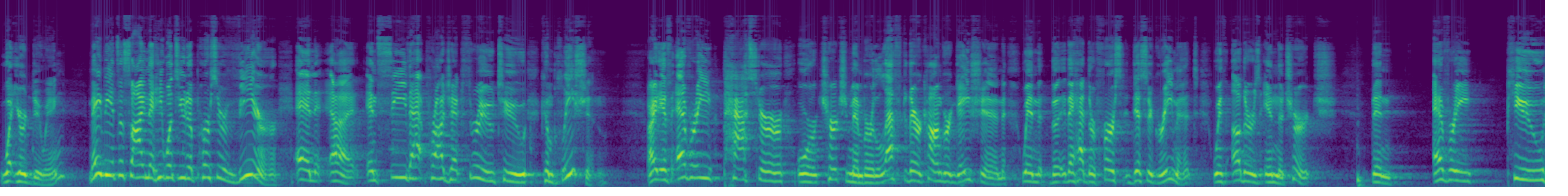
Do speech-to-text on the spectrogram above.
what you're doing. Maybe it's a sign that he wants you to persevere and, uh, and see that project through to completion. All right, if every pastor or church member left their congregation when the, they had their first disagreement with others in the church, then every pew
